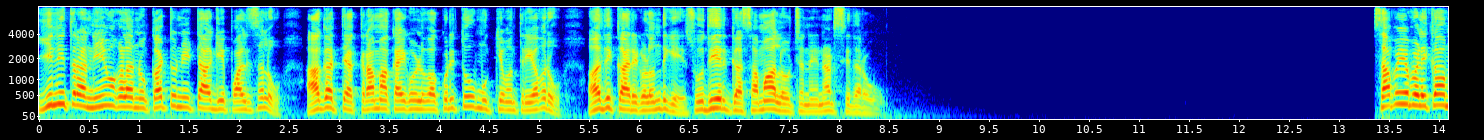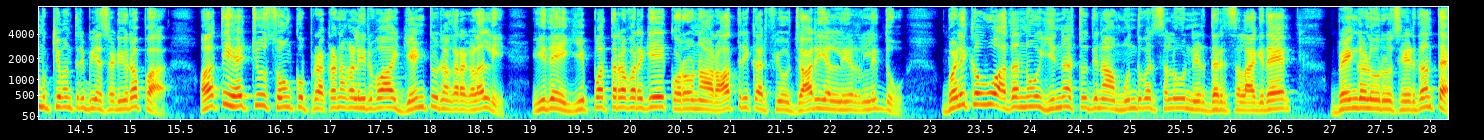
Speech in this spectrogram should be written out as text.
ಇನ್ನಿತರ ನಿಯಮಗಳನ್ನು ಕಟ್ಟುನಿಟ್ಟಾಗಿ ಪಾಲಿಸಲು ಅಗತ್ಯ ಕ್ರಮ ಕೈಗೊಳ್ಳುವ ಕುರಿತು ಮುಖ್ಯಮಂತ್ರಿಯವರು ಅಧಿಕಾರಿಗಳೊಂದಿಗೆ ಸುದೀರ್ಘ ಸಮಾಲೋಚನೆ ನಡೆಸಿದರು. ಸಭೆಯ ಬಳಿಕ ಮುಖ್ಯಮಂತ್ರಿ ಬಿಎಸ್ ಯಡಿಯೂರಪ್ಪ, ಅತಿ ಹೆಚ್ಚು ಸೋಂಕು ಪ್ರಕರಣಗಳಿರುವ ಎಂಟು ನಗರಗಳಲ್ಲಿ ಇದೇ ಇಪ್ಪತ್ತರವರೆಗೆ ಕೊರೋನಾ ರಾತ್ರಿ ಕರ್ಫ್ಯೂ ಜಾರಿಯಲ್ಲಿರಲಿದ್ದು ಬಳಿಕವೂ ಅದನ್ನು ಇನ್ನಷ್ಟು ದಿನ ಮುಂದುವರಿಸಲು ನಿರ್ಧರಿಸಲಾಗಿದೆ. ಬೆಂಗಳೂರು ಸೇರಿದಂತೆ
